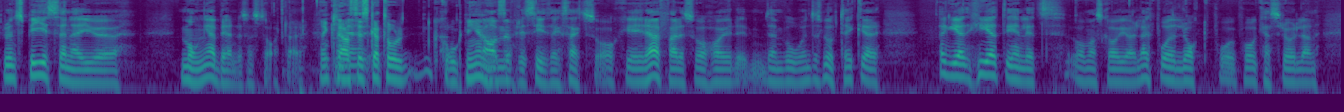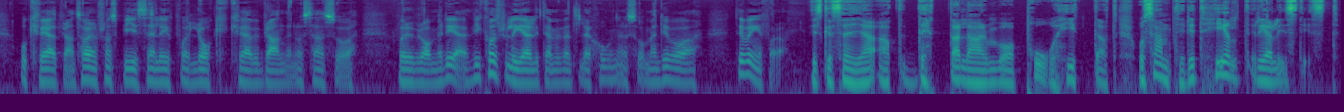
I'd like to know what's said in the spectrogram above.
runt spisen är ju många bränder som startar. Den klassiska torrkokningen Ja, alltså. men precis, exakt så. Och i det här fallet så har ju den boende som upptäcker agerat helt enligt vad man ska göra. Lagt på ett lock på, på kastrullen och kvävt brand. Tar den från spisen, lägger på ett lock, kväver branden och sen så var det bra med det. Vi kontrollerar lite med ventilationen och så, men det var, det var ingen fara. Vi ska säga att detta larm var påhittat och samtidigt helt realistiskt.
